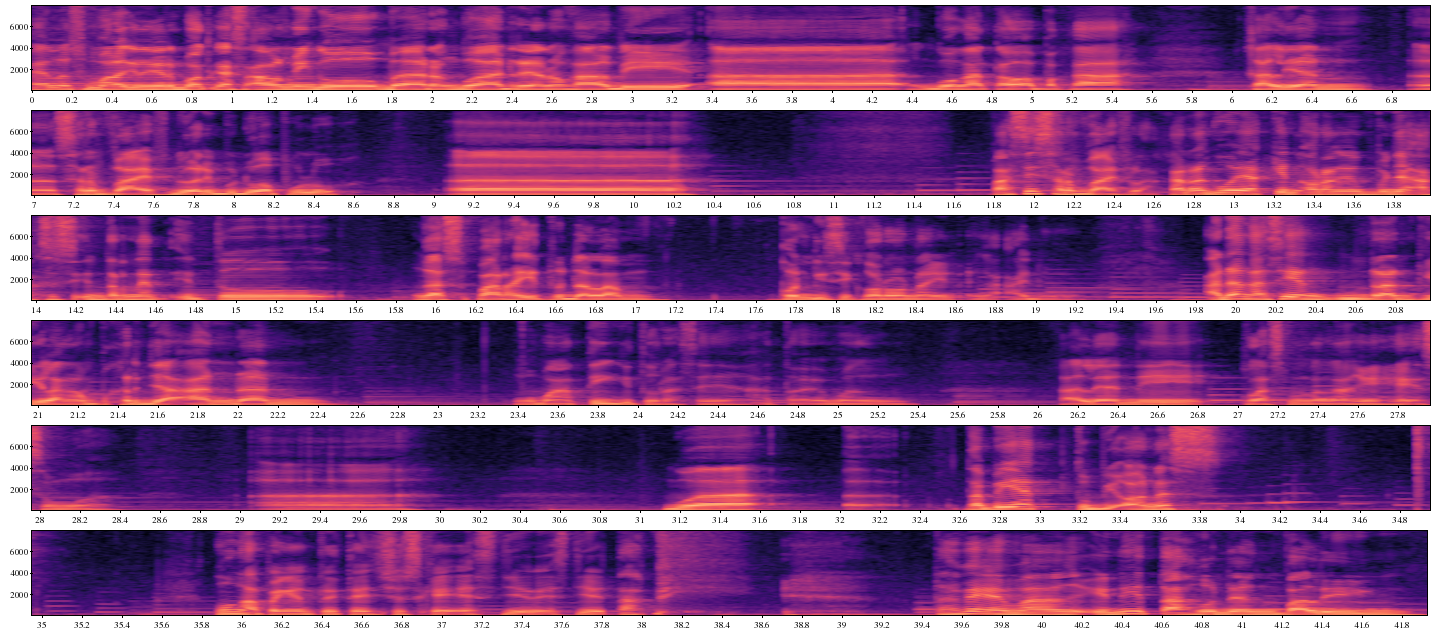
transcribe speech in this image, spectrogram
Halo semua lagi dengerin podcast Al Minggu bareng gue Adriano Kalbi. Uh, gue nggak tahu apakah kalian uh, survive 2020. Uh, pasti survive lah, karena gue yakin orang yang punya akses internet itu nggak separah itu dalam kondisi corona ini. Nggak, I don't know. Ada nggak sih yang beneran kehilangan pekerjaan dan mau mati gitu rasanya? Atau emang kalian nih kelas menengah hehe semua? Uh, gua uh, tapi ya to be honest gue nggak pengen pretentious kayak SJW SJW tapi tapi emang ini tahun yang paling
